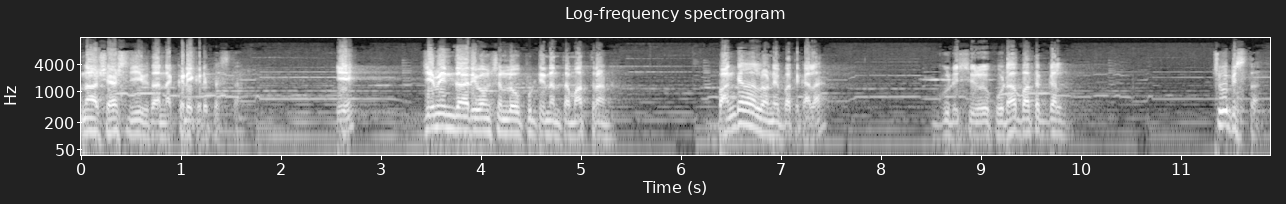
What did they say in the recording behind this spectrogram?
నా శేష జీవితాన్ని అక్కడే గడిపేస్తాను ఏ? జమీందారి వంశంలో పుట్టినంత మాత్రాన బంగళాలోనే బతకాల? గుడిసెలో కూడా బతకగల చూపిస్తాను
